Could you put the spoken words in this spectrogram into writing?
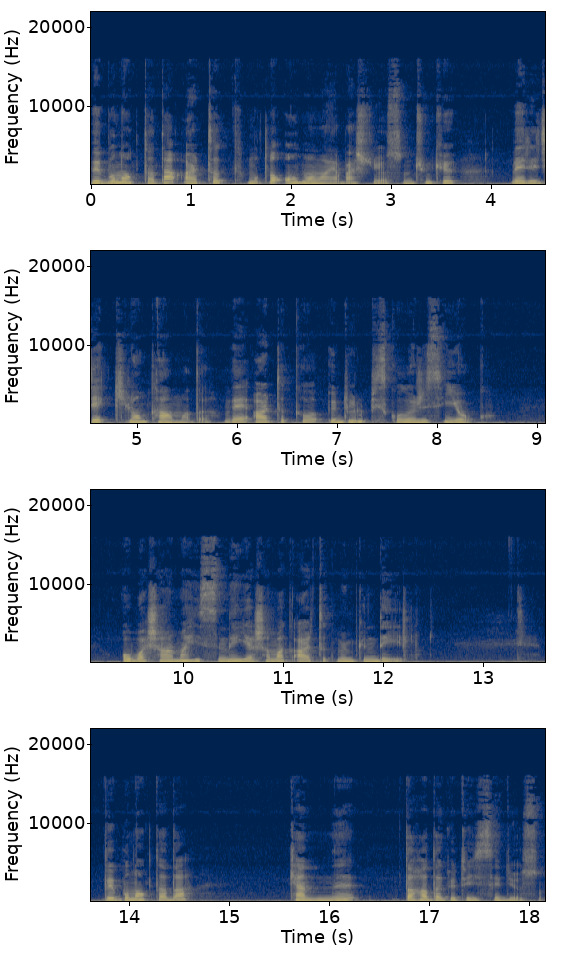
Ve bu noktada artık mutlu olmamaya başlıyorsun. Çünkü verecek kilon kalmadı ve artık o ödül psikolojisi yok. O başarma hissini yaşamak artık mümkün değil. Ve bu noktada kendini daha da kötü hissediyorsun.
